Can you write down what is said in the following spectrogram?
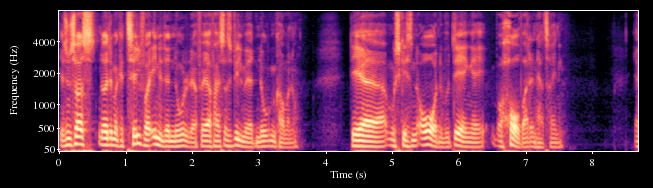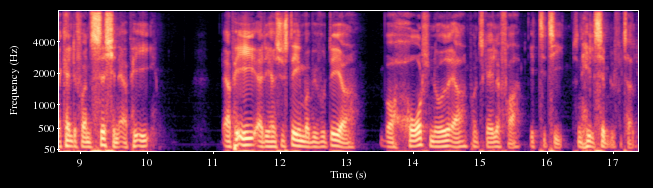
Jeg synes også, noget af det, man kan tilføje ind i den note der, for jeg er faktisk også vild med, at noten kommer nu, det er måske sådan en overordnet vurdering af, hvor hård var den her træning. Jeg kalder det for en session RPE. RPE er det her system, hvor vi vurderer, hvor hårdt noget er på en skala fra 1 til 10. Sådan helt simpelt fortalt.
